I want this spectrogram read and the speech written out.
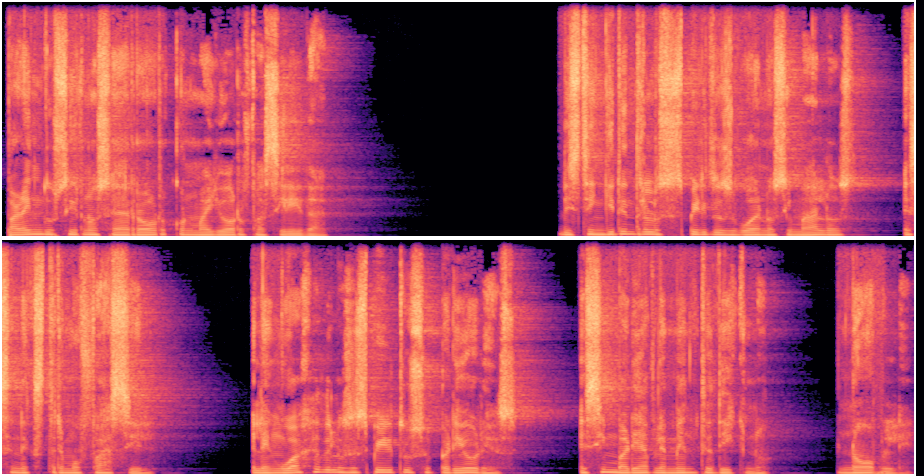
para inducirnos a error con mayor facilidad. Distinguir entre los espíritus buenos y malos es en extremo fácil. El lenguaje de los espíritus superiores es invariablemente digno, noble.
